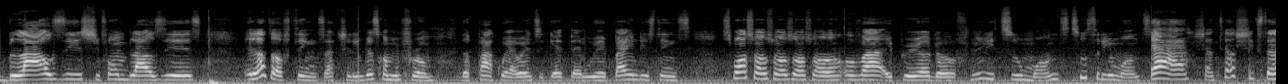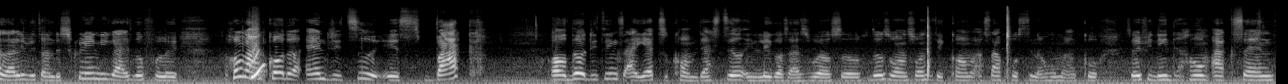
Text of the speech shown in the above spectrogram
blouses, chiffon blouses, a lot of things actually. I'm just coming from the park where I went to get them. We were buying these things small, small, small, small, small over a period of maybe two months, two, three months. Yeah, Chantel Chicsters, I'll leave it on the screen. You guys go follow it. Home and Co NG2 is back although the things are yet to come they're still in lagos as well. So those ones once they come i start posting on home and co. So if you need home accent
